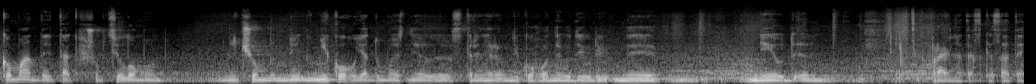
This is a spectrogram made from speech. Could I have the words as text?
команди так, щоб в цілому нічому, ні- нікого, я думаю, з, тренером нікого не удивлю, не, не, е, це правильно так сказати,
